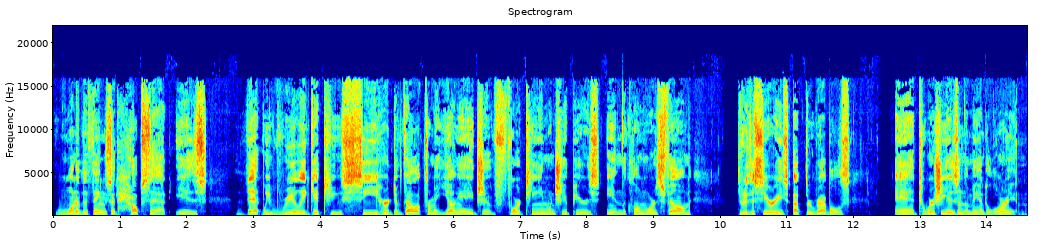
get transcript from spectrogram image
one of the things that helps that is that we really get to see her develop from a young age of 14 when she appears in the Clone Wars film through the series up through Rebels and to where she is in The Mandalorian.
